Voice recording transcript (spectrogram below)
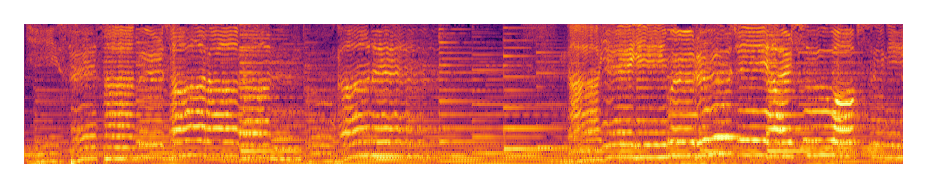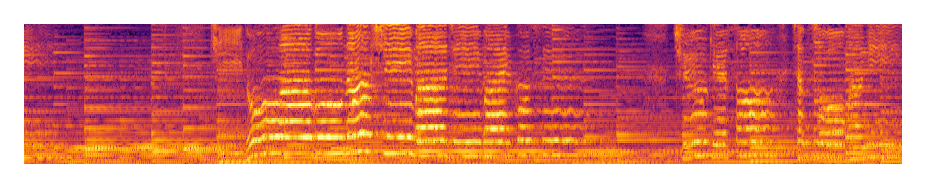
이 세상을 살아가는 동안에 나의 힘을 의지할 수 없으 말 것을 주께서 참 소망이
